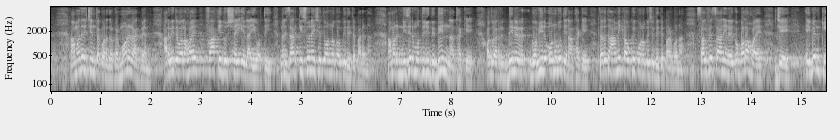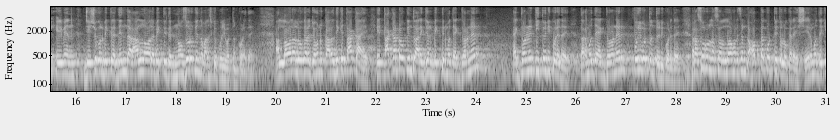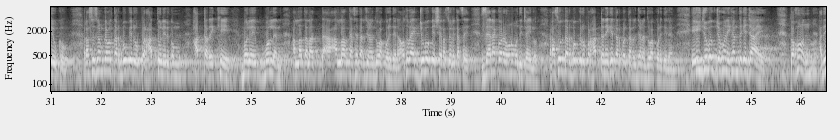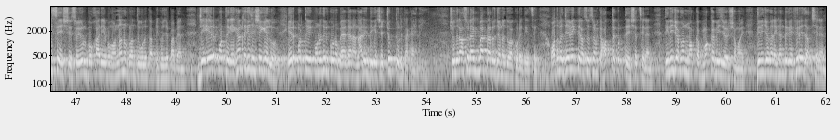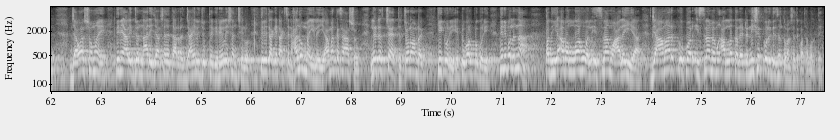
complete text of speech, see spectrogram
আমাদের চিন্তা করা দরকার। মনে রাখবেন, আরবিতে বলা হয় ফাকিদুসাই এলাই অতি মানে যার কিছু নেই, সে তো অন্য কাউকে দিতে পারে না। আমার নিজের মধ্যে যদি দিন না থাকে, অথবা দিনের গভীর অনুভূতি না থাকে, তাহলে তো আমি কাউকে কোনো কিছু দিতে পারব না। সালফে সাহানিন এরকম বলা হয় যে ইভেন কি ইভেন যে সকল ব্যক্তিরা দিনদার, আল্লাহওয়ালা ব্যক্তিদের নজরও কিন্তু মানুষকে পরিবর্তন করে দেয়। আল্লাহওয়ালা লোকেরা যখন কারও দিকে তাকায়, এই তাকাটাও কিন্তু আরেকজন ব্যক্তির মধ্যে এক ধরনের এক ধরনের কি তৈরি করে দেয়? তার মধ্যে এক ধরনের পরিবর্তন তৈরি করে দেয়। রাসুল্লাহ সাল্লাহ আলাইসলামকে হত্যা করতে তো লোকেরা এসে এর মধ্যে কেউ কেউ। রাসুল ইসলাম কেবল তার বুকের উপর হাত তুলে এরকম হাতটা রেখে বলে, বললেন, আল্লাহ তালা আল্লাহর কাছে তার জন্য দোয়া করে দেন। অথবা এক যুবক এসে রাসুলের কাছে জেনা করার অনুমতি চাইলো। রাসুল তার বুকের উপর হাতটা রেখে তারপর তার জন্য দোয়া করে দিলেন। এই যুবক যখন এখান থেকে যায়, তখন হাদিসে এসে সৈয়ুল বোখারি এবং অন্যান্য গ্রন্থগুলোতে আপনি খুঁজে পাবেন যে এরপর থেকে, এখান থেকে যে সে গেল, এরপর থেকে কোনোদিন কোনো বেগানা নারীর দিকে সে চোখ তুলে তাকায় নাই। শুধু রাসুল একবার তার জন্য দোয়া করে দিয়েছে, অথবা যে ব্যক্তি রাসুল ইসলামকে হত্যা করতে এসেছিলেন, তিনি যখন মক্কা মক্কা বিজয়ের সময়, তিনি যখন এখান থেকে ফিরে যাচ্ছিলেন, যাওয়ার সময় তিনি আরেকজন নারী যার সাথে তার জাহিলি যুগ থেকে রিলেশন ছিল, তিনি তাকে ডাকছেন, হালুম্মা ইলাইয়া, আমার কাছে আসো লেটেস্ট চ্যাট চলো আমরা কি করি, একটু গল্প করি। তিনি বললেন, না কদিয়া আবাল্লাহ আল ইসলাম আলাইয়া, যে আমার উপর ইসলাম এবং আল্লাহ তালা এটা নিষেধ করে দিয়েছেন তোমার সাথে কথা বলতে।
